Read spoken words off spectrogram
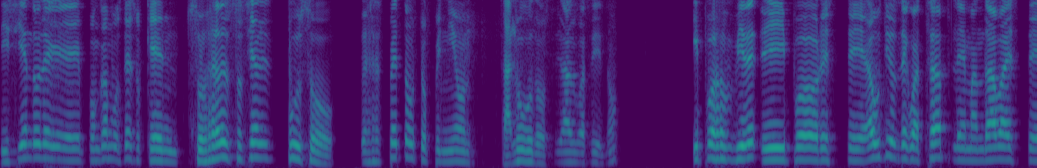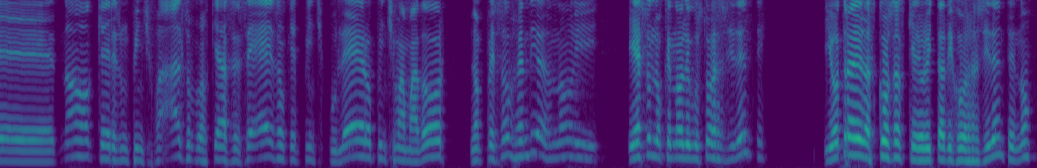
diciéndole, pongamos eso, que en sus redes sociales puso, respeto tu opinión, saludos, algo así, ¿no? Y por, vide- y por este, audios de WhatsApp le mandaba este, no, que eres un pinche falso, ¿por qué haces eso? Que pinche culero, pinche mamador. Lo empezó a ofender, ¿no? Y, y eso es lo que no le gustó al residente. Y otra de las cosas que ahorita dijo el residente, ¿no?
